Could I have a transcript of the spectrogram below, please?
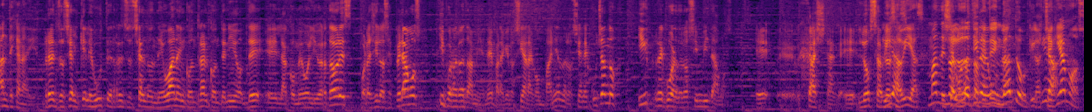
Antes que a nadie. Red social que les guste, red social donde van a encontrar contenido de eh, la Comebol Libertadores. Por allí los esperamos y por acá también, eh, para que nos sigan acompañando, nos sigan escuchando. Y recuerdo, los invitamos. Eh, eh, hashtag, eh, lo sabías. Lo sabías. Mándenos si los datos tiene que algún tengan. dato que los quiera, chequeamos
